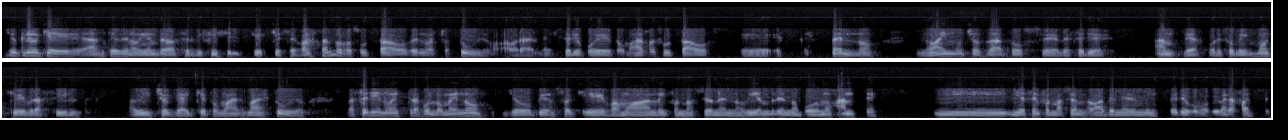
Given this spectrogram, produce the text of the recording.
Yo creo que antes de noviembre va a ser difícil que, se basan los resultados de nuestro estudio. Ahora, el Ministerio puede tomar resultados eh, externos. No hay muchos datos eh, de series amplias, por eso mismo es que Brasil ha dicho que hay que tomar más estudios. La serie nuestra, por lo menos, yo pienso que vamos a dar la información en noviembre, no podemos antes, y, esa información la va a tener el Ministerio como primera fuente.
